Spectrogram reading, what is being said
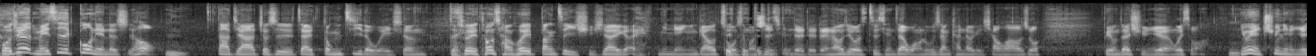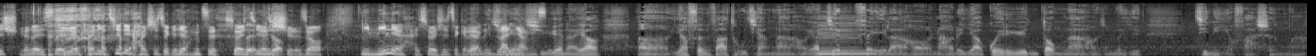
我觉得每次过年的时候，嗯，大家就是在冬季的尾声，对，所以通常会帮自己许下一个，哎，明年应该要做什么事情？对对对。然后就我之前在网络上看到一个笑话，我说不用再许愿，为什么？因为你去年也许了类似的愿，可你今年还是这个样子，所以今年许了之后，你明年还是会是这个样子。你去年许愿了，要呃要奋发图强啦，哈，要减肥啦，哈，然后呢要规律运动啦，哈，什么东西？今年有发生吗？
